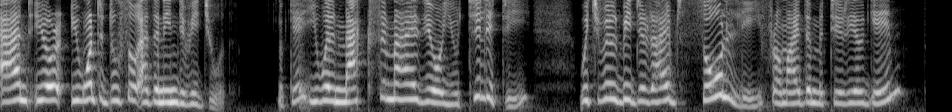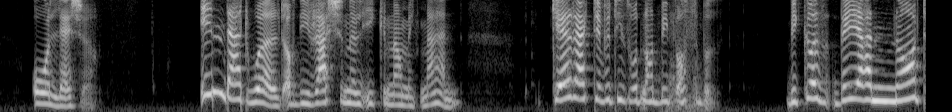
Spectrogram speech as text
and you're, you want to do so as an individual. Okay? You will maximize your utility, which will be derived solely from either material gain or leisure. In that world of the rational economic man, care activities would not be possible because they are not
